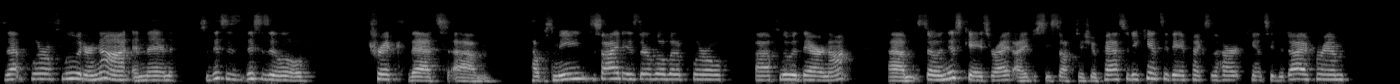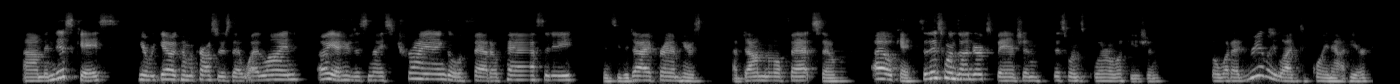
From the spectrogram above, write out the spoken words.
Is that pleural fluid or not? And then, so this is, this is a little trick that um, helps me decide, is there a little bit of pleural uh, fluid there or not? Um, so in this case, right, I just see soft tissue opacity, can't see the apex of the heart, can't see the diaphragm. Um, in this case, here we go, come across, there's that white line. Oh yeah, here's this nice triangle of fat opacity. You can see the diaphragm, here's abdominal fat. So, oh, okay, so this one's under expansion, this one's pleural effusion. But what I'd really like to point out here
